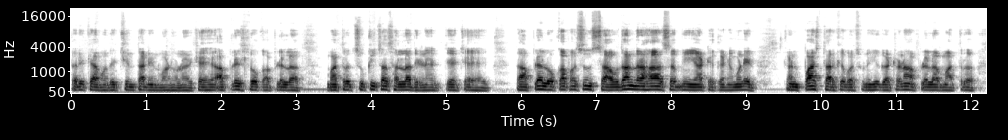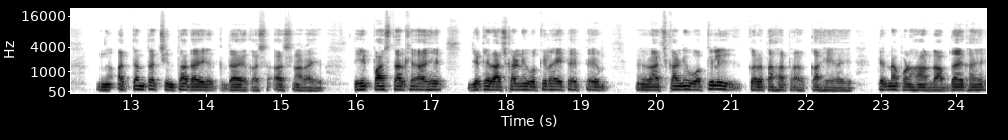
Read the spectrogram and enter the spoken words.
तरी त्यामध्ये चिंता निर्माण होण्याची आहे. आपलेच लोक आपल्याला मात्र चुकीचा सल्ला देण्याचे आहे. तर आपल्या लोकापासून सावधान राहा असं मी या ठिकाणी म्हणेल. कारण पाच तारखेपासून ही घटना आपल्याला मात्र अत्यंत चिंतादायक दायक अस असणार आहे. ते पाच तारखे आहे जे काही राजकारणी वकील आहेत ते- राजकारणी वकील करत आहात काही आहे त्यांना पण हा लाभदायक आहे.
